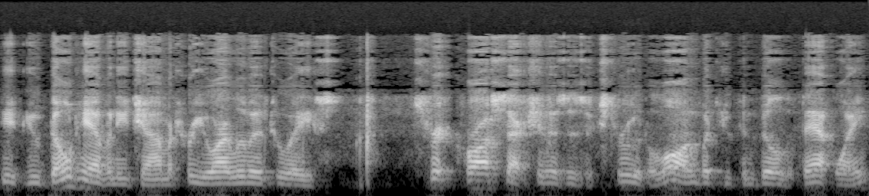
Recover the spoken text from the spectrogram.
If you don't have any geometry, you are limited to a strict cross-section as is extruded along, but you can build it that way.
